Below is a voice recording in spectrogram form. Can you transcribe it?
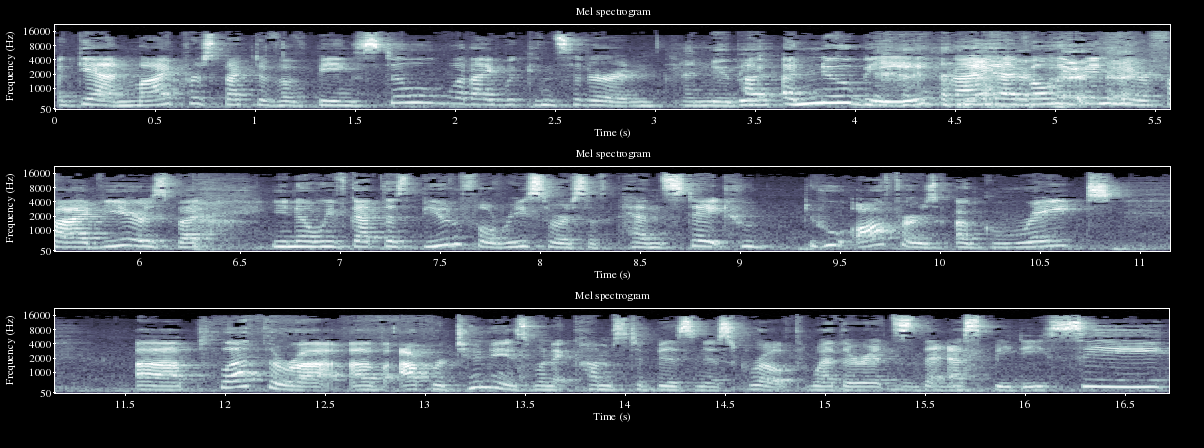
again my perspective of being still what I would consider an, A newbie? A, a newbie, right? I've only been here five years, but you know we've got this beautiful resource of Penn State who who offers a great uh, plethora of opportunities when it comes to business growth, whether it's the SBDC,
